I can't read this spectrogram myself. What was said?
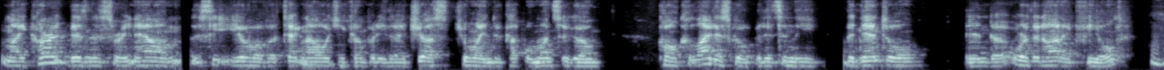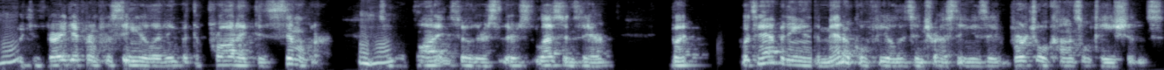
my current business right now, I'm the CEO of a technology company that I just joined a couple months ago called Kaleidoscope, and it's in the, the dental and uh, orthodontic field, mm-hmm. which is very different from senior living, but the product is similar. Mm-hmm. So, so there's there's lessons there. But what's happening in the medical field that's interesting is that virtual consultations.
